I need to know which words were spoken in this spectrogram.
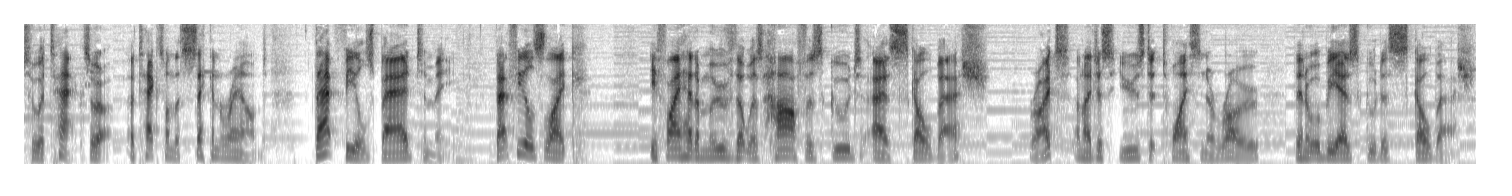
to attack. So it attacks on the second round. That feels bad to me. That feels like if I had a move that was half as good as Skull Bash, right? And I just used it twice in a row, then it would be as good as Skull Bash.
